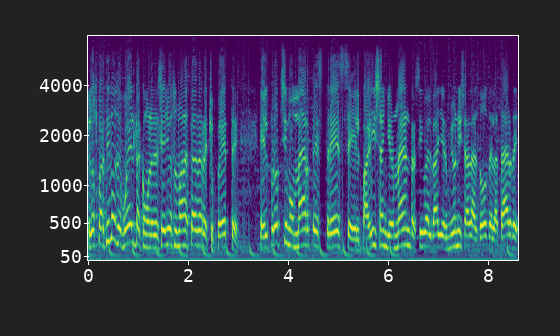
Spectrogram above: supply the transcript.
los partidos de vuelta, como les decía yo, esos van a de rechupete. El próximo martes 13, el Paris Saint-Germain recibe al Bayern Múnich a las 2 de la tarde.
